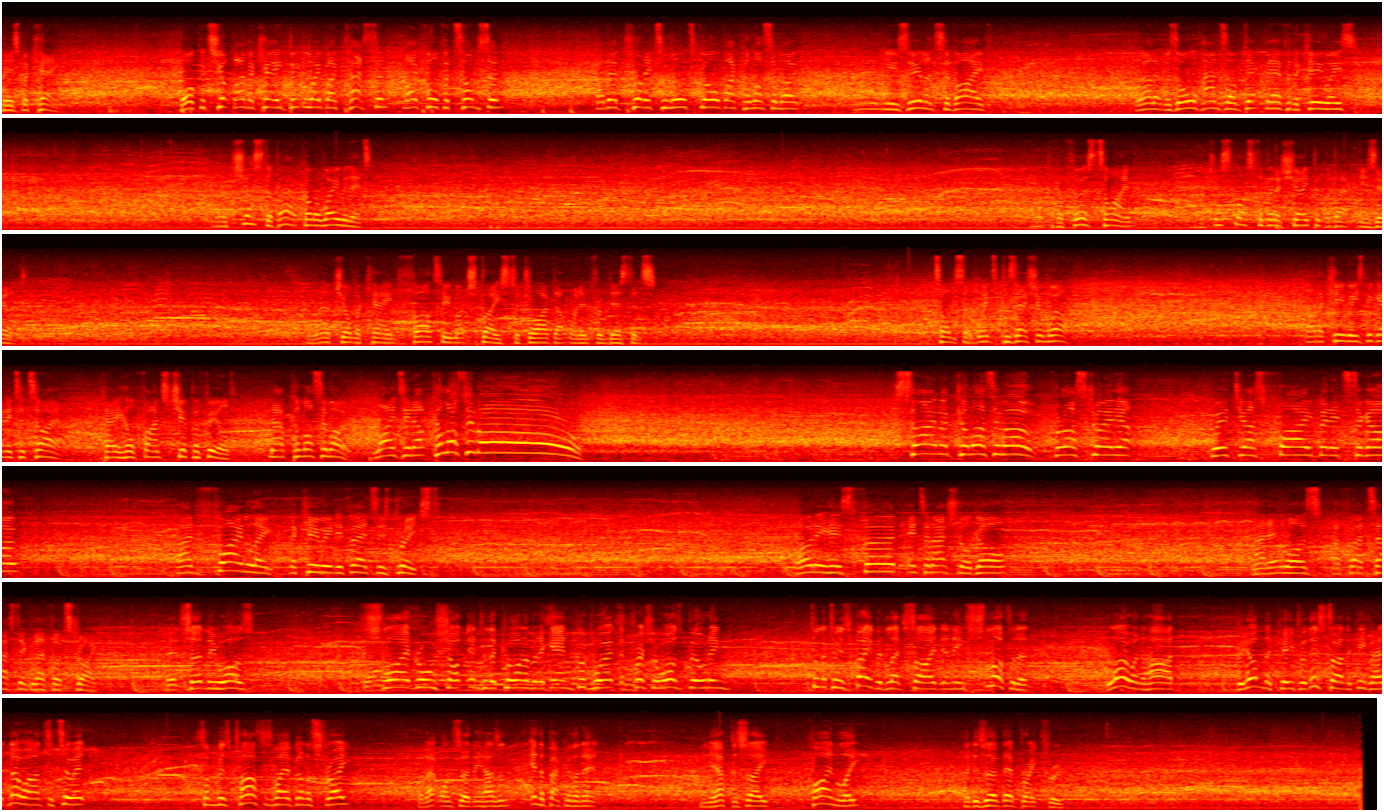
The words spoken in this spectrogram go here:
Here's McKain. Ball shot by McKay, beaten away by Paston. Light ball for Thompson. And then prodded towards goal by Colosimo. And New Zealand survive. Well, it was all hands on deck there for the Kiwis. They just about got away with it. And for the first time, just lost a bit of shape at the back, New Zealand. Allowed Jon McKain far too much space to drive that one in from distance. Thompson wins possession well. Are the Kiwis beginning to tire? Cahill finds Chipperfield. Now Colosimo lines it up. Colosimo! Simon Colosimo for Australia with just five minutes to go. And finally, the Kiwi defence is breached. His third international goal. And it was a fantastic left foot strike. It certainly was. Slide rule shot into the corner, but again, good work. The pressure was building. Took it to his favoured left side, and he slotted it low and hard beyond the keeper. This time the keeper had no answer to it. Some of his passes may have gone astray, but that one certainly hasn't. In the back of the net. And you have to say, finally, they deserve their breakthrough.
